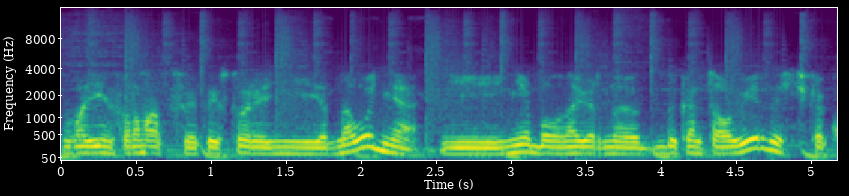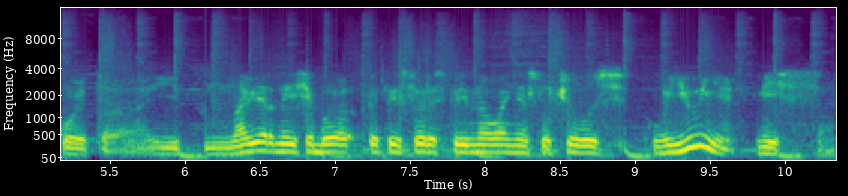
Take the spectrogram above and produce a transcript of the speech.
владея информацией эта история не одного дня, и не было, наверное, до конца уверенности какой-то. И, наверное, если бы эта история с переименованием случилась в июне месяце,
